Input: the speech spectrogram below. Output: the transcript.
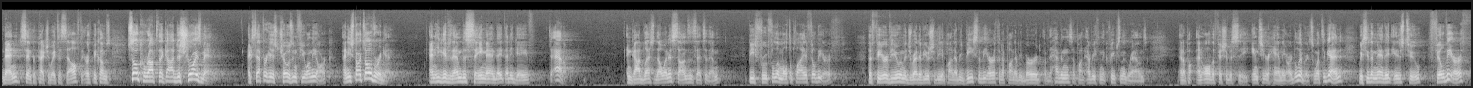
Then sin perpetuates itself, the earth becomes so corrupt that God destroys man, except for his chosen few on the ark, and he starts over again. And he gives them the same mandate that he gave to Adam. And God blessed Noah and his sons and said to them, Be fruitful and multiply and fill the earth. The fear of you and the dread of you shall be upon every beast of the earth and upon every bird of the heavens, upon everything that creeps in the ground, and, upon, and all the fish of the sea. Into your hand they are delivered. So once again, we see the mandate is to fill the earth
